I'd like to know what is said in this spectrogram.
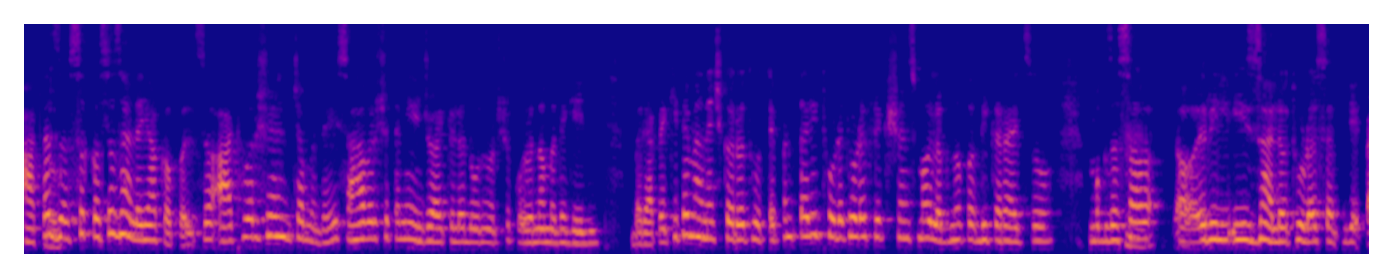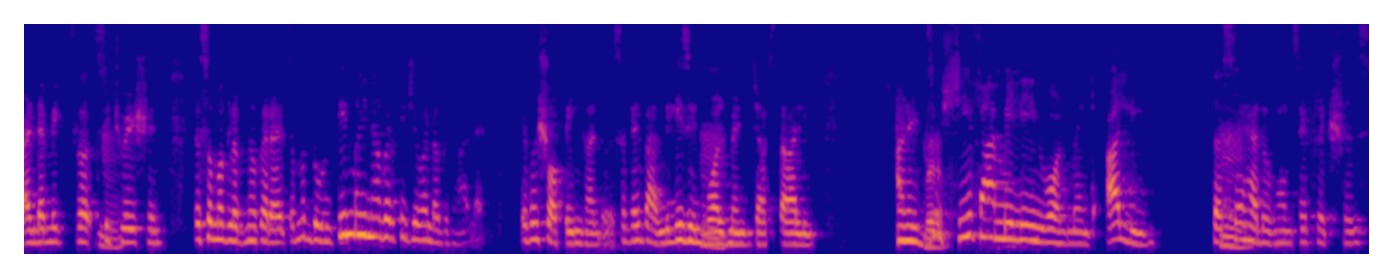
आता जसं कसं झालं या कपलचं आठ वर्ष यांच्यामध्ये सहा वर्ष त्यांनी एन्जॉय केलं दोन वर्ष कोरोनामध्ये गेली. बऱ्यापैकी ते मॅनेज करत होते पण तरी थोडे थोडे फ्रिक्शन्स मग लग्न कधी करायचं. मग जसं रिलीज झालं थोडंसं म्हणजे पॅन्डेमिकचं सिच्युएशन तसं मग लग्न करायचं. मग दोन तीन महिन्यावरती जेव्हा लग्न आलंय तेव्हा शॉपिंग आलं सगळे फॅमिलीज इन्व्हॉल्वमेंट जास्त आली. आणि जशी फॅमिली इन्व्हॉल्वमेंट आली तसे ह्या दोघांचे फ्रिक्शन्स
